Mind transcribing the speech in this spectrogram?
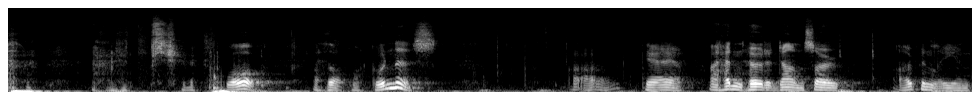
Whoa! I thought, my goodness. Uh, yeah, yeah, I hadn't heard it done so openly and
